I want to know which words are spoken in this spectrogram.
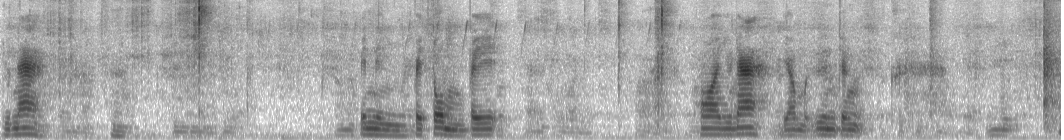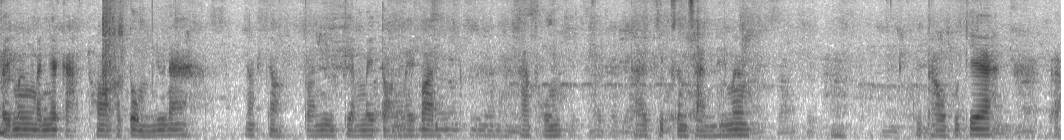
อยู่หน้า เป็นหนึ่งไปต้มไปห่ออยู่หน้า เดี๋ยวมื้ออื่นจังไปเมืองบรรยากาศห่อข้าวต้มอยู่หน้านะพี่น้องตอนนี้เตรียมใบตองไว้ก่อนครับผมถ่ายคลิปสั้นๆให้เมืองผู้เฒ่าผู้แก่ก็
